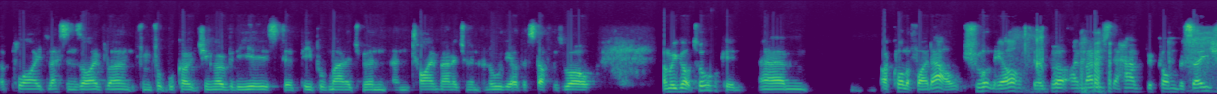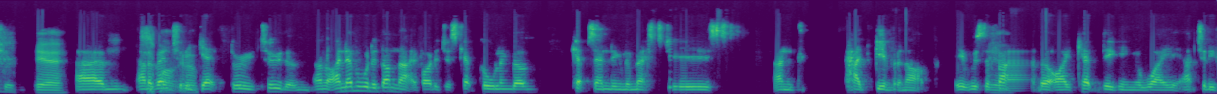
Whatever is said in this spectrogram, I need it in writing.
applied lessons I've learned from football coaching over the years to people management and time management and all the other stuff as well. And we got talking. Um, I qualified out shortly after, but I managed to have the conversation. Yeah. Um, and eventually get through to them. And I never would have done that if I'd have just kept calling them, kept sending the messages, and had given up. It was the yeah. fact that I kept digging away, actually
